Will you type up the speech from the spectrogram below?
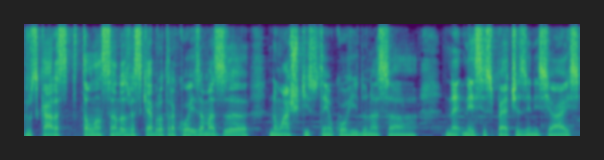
Uh, para os caras que estão lançando, às vezes quebra outra coisa, mas uh, não acho que isso tenha ocorrido nessa, né, nesses patches iniciais.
